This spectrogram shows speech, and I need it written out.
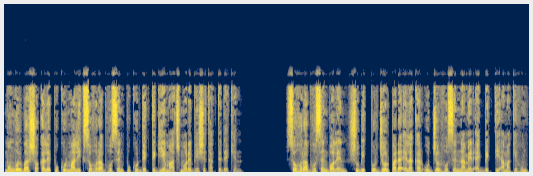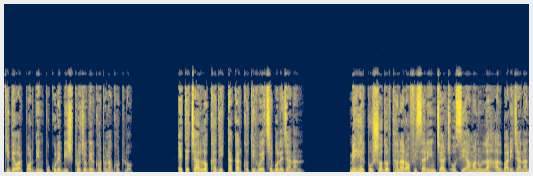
মঙ্গলবার সকালে পুকুর মালিক সোহরাব হোসেন পুকুর দেখতে গিয়ে মাছ মরে ভেসে থাকতে দেখেন। সোহরাব হোসেন বলেন সুবিদপুর জোলপাড়া এলাকার উজ্জ্বল হোসেন নামের এক ব্যক্তি আমাকে হুমকি দেওয়ার পরদিন পুকুরে বিষ প্রযোগের ঘটনা ঘটল। এতে চার লক্ষাধিক টাকার ক্ষতি হয়েছে বলে জানান। মেহেরপুর সদর থানার officer in charge OC Amanullah Al Bari জানান,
